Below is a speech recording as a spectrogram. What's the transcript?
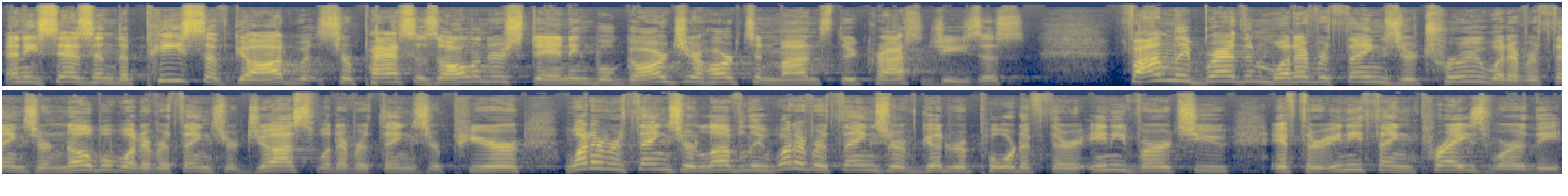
And he says, And the peace of God, which surpasses all understanding, will guard your hearts and minds through Christ Jesus. Finally, brethren, whatever things are true, whatever things are noble, whatever things are just, whatever things are pure, whatever things are lovely, whatever things are of good report, if there are any virtue, if there anything praiseworthy,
